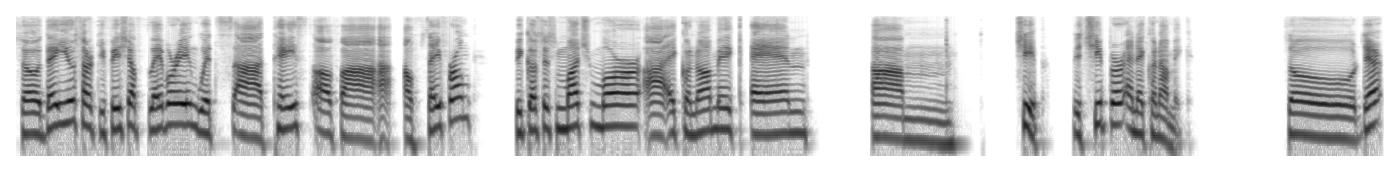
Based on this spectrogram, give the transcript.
So they use artificial flavoring with uh, taste of uh, uh, of saffron because it's much more uh, economic and um, cheap. It's cheaper and economic. So they're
